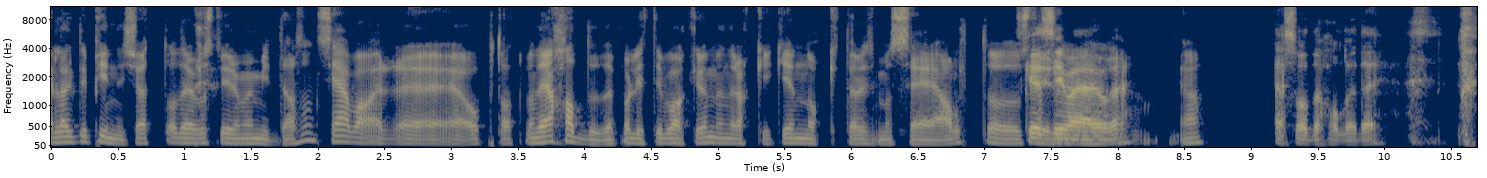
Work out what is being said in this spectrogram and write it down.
Jeg lagde pinnekjøtt og drev og styra med middag og sånn, så jeg var uh, opptatt med det. Jeg hadde det på litt i bakgrunnen, men rakk ikke nok til liksom å se alt. Og Skal jeg si hva jeg med- gjorde? Ja. Jeg så The Holiday.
